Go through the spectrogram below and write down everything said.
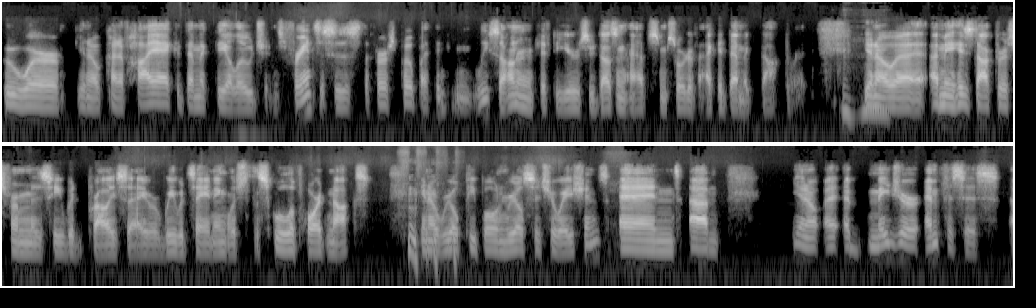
who were, you know, kind of high academic theologians. Francis is the first pope, I think, in at least 150 years who doesn't have some sort of academic doctorate. Mm-hmm. You know, uh, I mean, his doctorate's from, as he would probably say, or we would say in English, the school of hard knocks. You know, real people in real situations, and um, you know, a, a major emphasis. Uh,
